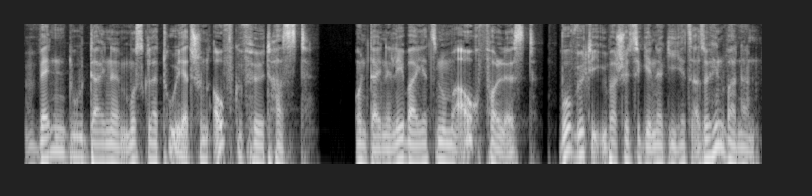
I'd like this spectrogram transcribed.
wenn du deine Muskulatur jetzt schon aufgefüllt hast und deine Leber jetzt nun mal auch voll ist, wo wird die überschüssige Energie jetzt also hinwandern?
